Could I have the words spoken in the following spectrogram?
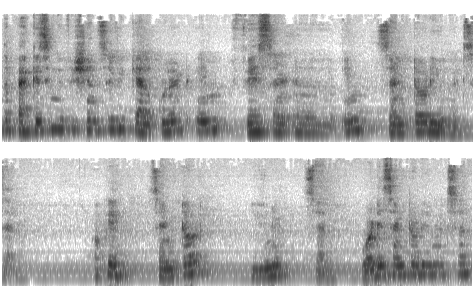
the packaging efficiency we calculate in face uh, in centered unit cell okay? Centered unit cell. What is centered unit cell?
